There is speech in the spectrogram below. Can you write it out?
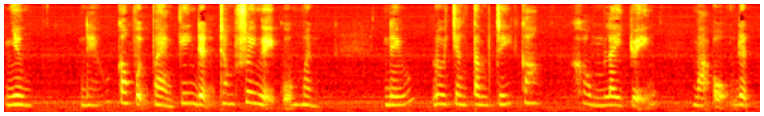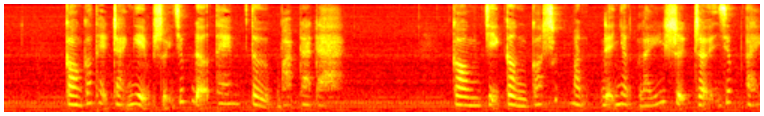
Nhưng nếu con vững vàng, kiên định trong suy nghĩ của mình, nếu đôi chân tâm trí con không lay chuyển mà ổn định con có thể trải nghiệm sự giúp đỡ thêm từ Bapdada. Con chỉ cần có sức mạnh để nhận lấy sự trợ giúp ấy.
